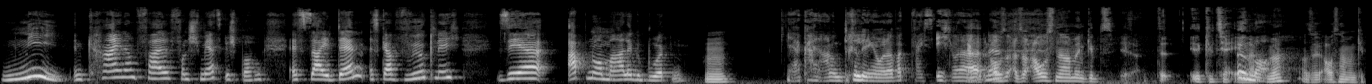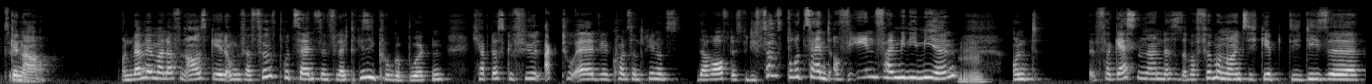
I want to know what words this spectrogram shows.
nie, in keinem Fall von Schmerz gesprochen. Es sei denn, es gab wirklich sehr abnormale Geburten. Hm. Ja, keine Ahnung, Drillinge oder was weiß ich. Oder, ja, ne? Also Ausnahmen gibt's, äh, gibt's ja immer. immer. Ne? Also Ausnahmen gibt's genau. immer. Genau. Und wenn wir mal davon ausgehen, ungefähr fünf Prozent sind vielleicht Risikogeburten, ich habe das Gefühl, aktuell, wir konzentrieren uns darauf, dass wir die fünf Prozent auf jeden Fall minimieren mhm. und vergessen dann, dass es aber 95 gibt, die diese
